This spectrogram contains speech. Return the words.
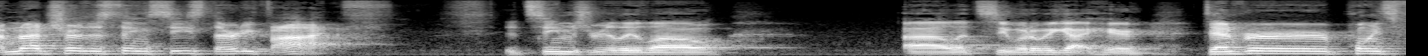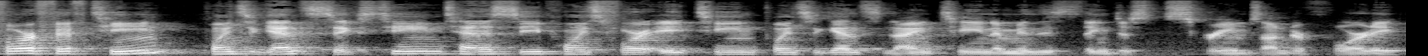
am not sure this thing sees 35. It seems really low. Uh, let's see. What do we got here? Denver points for 15, points against 16. Tennessee points for 18, points against 19. I mean, this thing just screams under 40.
